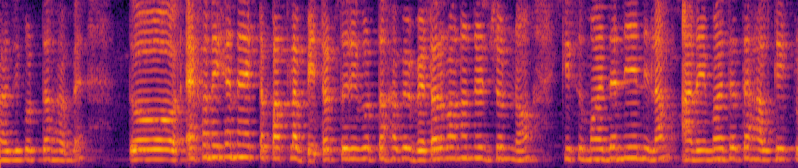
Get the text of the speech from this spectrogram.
ভাজি করতে হবে। তো এখন এখানে একটা পাতলা বেটার তৈরি করতে হবে। বেটার বানানোর জন্য কিছু ময়দা নিয়ে নিলাম। আর এই ময়দাতে হালকা একটু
